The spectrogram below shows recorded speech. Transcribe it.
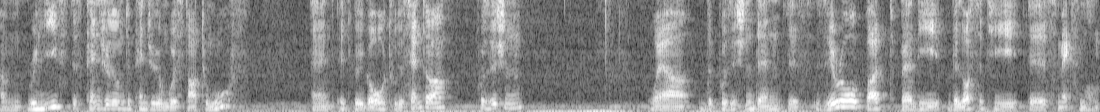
um, release this pendulum, the pendulum will start to move and it will go to the center position where the position then is zero but where the velocity is maximum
